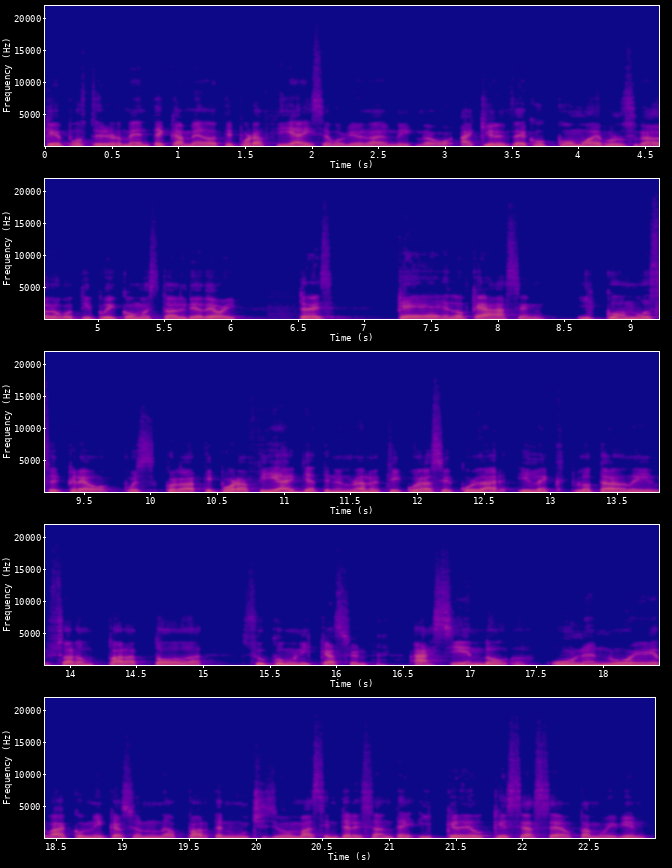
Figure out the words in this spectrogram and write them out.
que posteriormente cambiaron la tipografía y se volvieron al nick nuevo. Aquí les dejo cómo ha evolucionado el logotipo y cómo está el día de hoy. Entonces, ¿qué es lo que hacen? ¿Y cómo se creó? Pues con la tipografía ya tienen una retícula circular y la explotaron y usaron para toda su comunicación, haciendo una nueva comunicación, una parte muchísimo más interesante y creo que se acerta muy bien.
